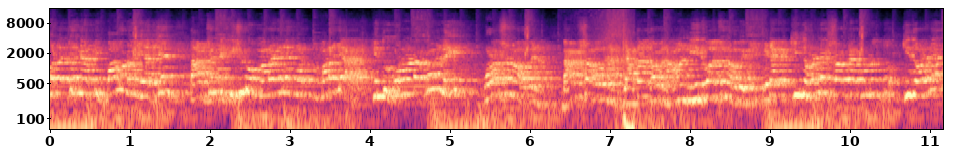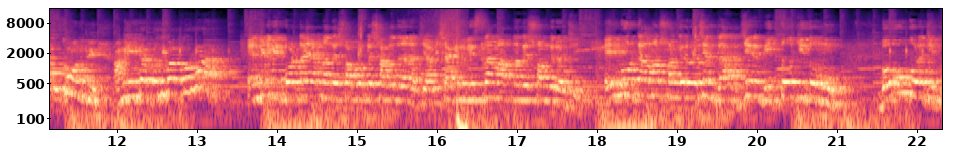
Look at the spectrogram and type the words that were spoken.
খোলার জন্য আপনি পাগল হয়ে যাচ্ছেন। তার জন্য কিছু লোক মারা গেলে মারা যাক। কিন্তু করোনাটা কমলেই পড়াশোনা হবে না, ব্যবসা হবে না, যাতায়াত হবে না, আমার নির্বাচন হবে। এটা কি ধরনের সরকার বলুন তো? কি ধরনের মুখ্যমন্ত্রী? আমি এটার প্রতিবাদ করব না? আপনাদের সকলকে স্বাগত জানাচ্ছি। আমি শাকিরুল ইসলাম আপনাদের সঙ্গে রয়েছি। এই মুহূর্তে আমার সঙ্গে রয়েছেন রাজ্যের বিতর্কিত মুখ, বহু পরিচিত,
